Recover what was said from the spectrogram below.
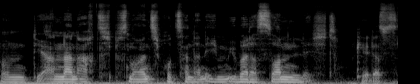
und die anderen 80 bis 90 Prozent dann eben über das Sonnenlicht. Okay, das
